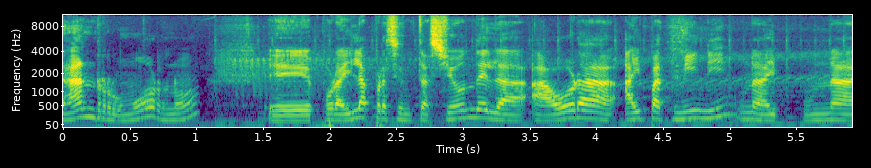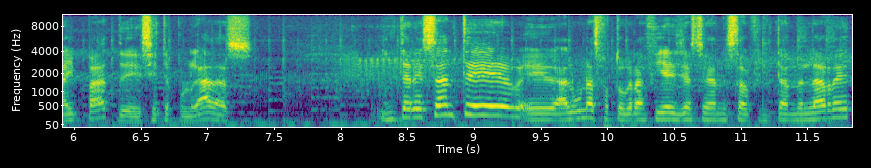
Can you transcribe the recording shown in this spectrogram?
tan rumor, ¿no? Eh, por ahí la presentación de la ahora iPad mini, una, una iPad de 7 pulgadas. Interesante, eh, algunas fotografías ya se han estado filtrando en la red.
